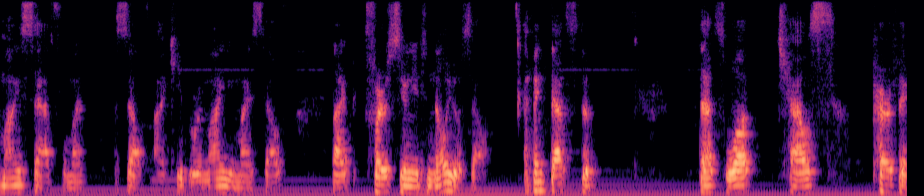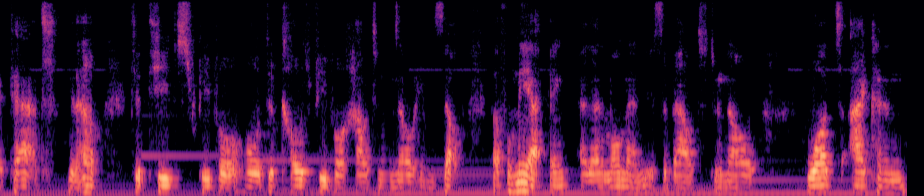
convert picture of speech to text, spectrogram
mindset for myself. I keep reminding myself, like first you need to know yourself. I think that's the, that's what Ciao's perfect at, you know, to teach people or to coach people how to know himself. But for me, I think at that moment it's about to know what I can,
